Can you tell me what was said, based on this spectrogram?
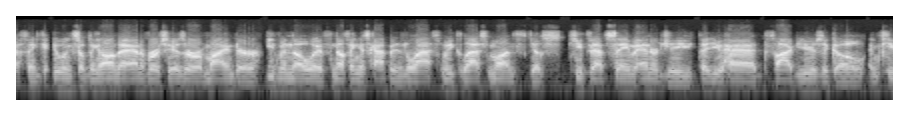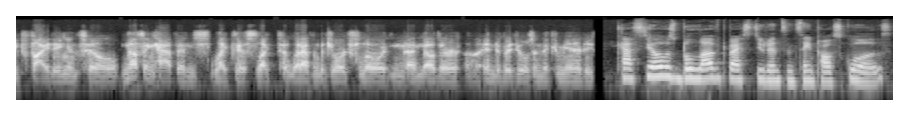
I think doing something on the anniversary as a reminder, even though if nothing has happened in the last week, last month, just keep that same energy that you had five years ago and keep fighting until nothing happens like this, like to what happened to George Floyd and, and other uh, individuals in the community. Castile was beloved by students in St. Paul schools,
